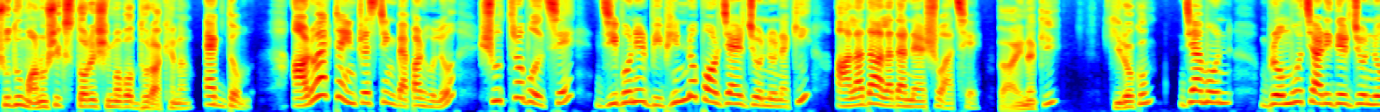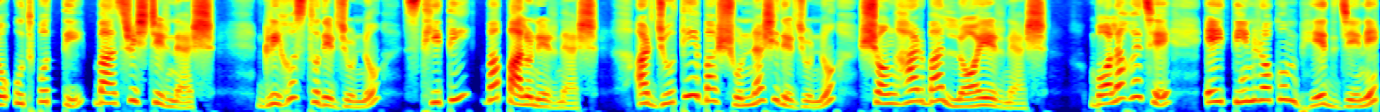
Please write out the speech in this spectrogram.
শুধু মানসিক স্তরে সীমাবদ্ধ রাখে না। একদম। আরও একটা ইন্টারেস্টিং ব্যাপার হল সূত্র বলছে জীবনের বিভিন্ন পর্যায়ের জন্য নাকি আলাদা আলাদা ন্যাসও আছে। তাই নাকি? কীরকম যেমন ব্রহ্মচারীদের জন্য উৎপত্তি বা সৃষ্টির ন্যাস। গৃহস্থদের জন্য স্থিতি বা পালনের ন্যাস আর জ্যোতি বা সন্ন্যাসীদের জন্য সংহার বা লয়ের ন্যাস। বলা হয়েছে এই তিন রকম ভেদ জেনে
